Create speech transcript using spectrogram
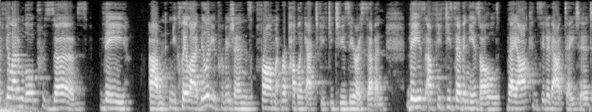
the Philadelphia law preserves the um, nuclear liability provisions from Republic Act 5207. These are 57 years old. They are considered outdated,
